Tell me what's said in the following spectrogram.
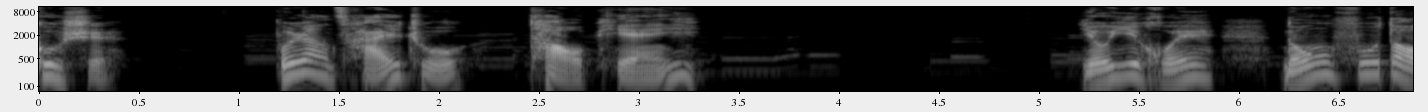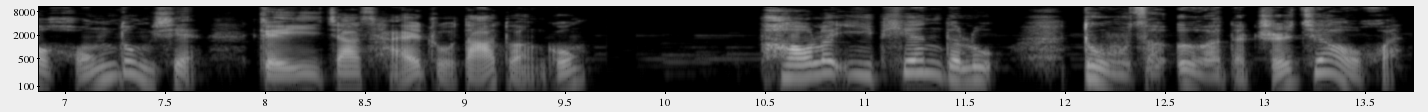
故事不让财主讨便宜。有一回，农夫到洪洞县给一家财主打短工，跑了一天的路，肚子饿得直叫唤。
